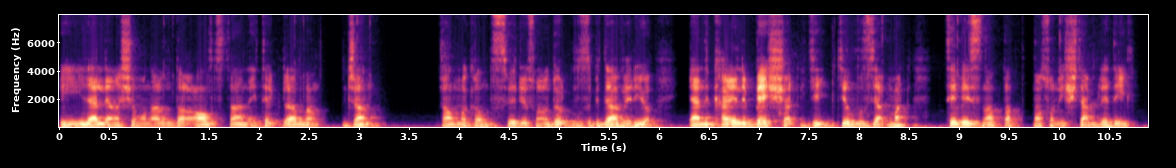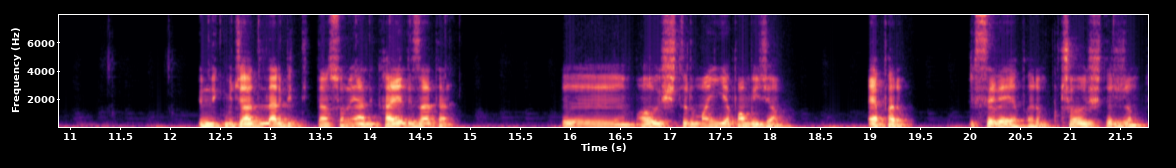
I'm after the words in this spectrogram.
E, ilerleyen aşamalarda da 6 tane tekrardan can çalma kalıntısı veriyor. Sonra 4 yıldızı bir daha veriyor. Yani Kayeli 5 yıldız yapmak seviyesini atlattıktan sonra işten bile değil. Günlük mücadeleler bittikten sonra yani Kayeli zaten e, ağıştırmayı yapamayacağım. Yaparım. 40 seviye yaparım. Çağıştırırım.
